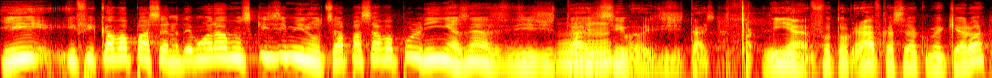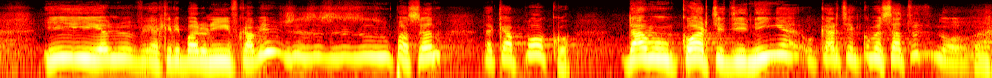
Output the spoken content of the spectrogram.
e, e ficava passando. Demorava uns 15 minutos. Ela passava por linhas, né? Digitais, assim, digitais. Linha fotográfica, sei lá como é que era. E, eu- aquele barulhinho ficava passando. Daqui a pouco, dava um corte de linha, o cara tinha que começar tudo de novo.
